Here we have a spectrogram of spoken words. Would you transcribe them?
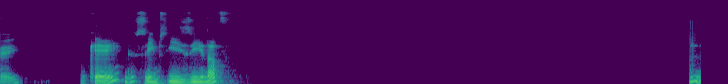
Okay. Okay, this seems easy enough. Hmm.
